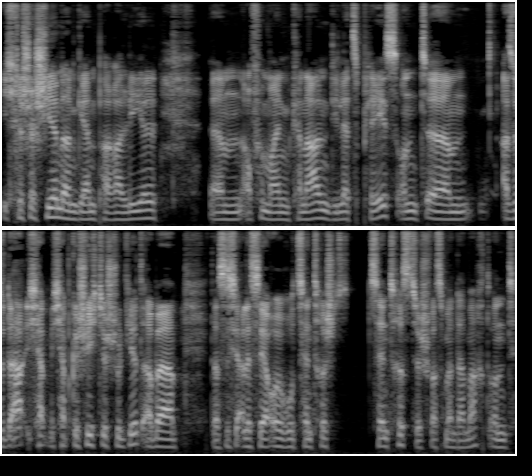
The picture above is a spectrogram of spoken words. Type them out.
ich recherchiere dann gern parallel, ähm, auch für meinen Kanal die Let's Plays und ähm, also da, ich habe ich hab Geschichte studiert, aber das ist ja alles sehr eurozentrisch zentristisch, was man da macht und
